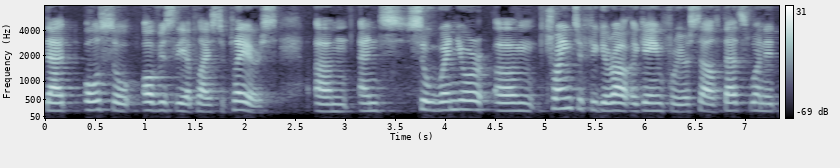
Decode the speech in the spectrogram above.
that also obviously applies to players. Um, and so when you're um, trying to figure out a game for yourself, that's when it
